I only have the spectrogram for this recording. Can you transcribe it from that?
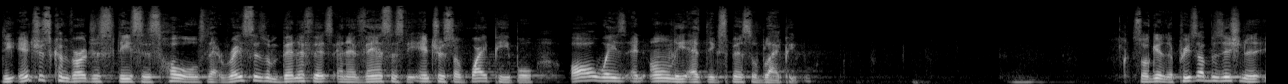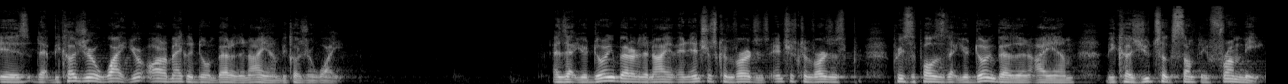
The interest convergence thesis holds that racism benefits and advances the interests of white people always and only at the expense of black people. So again, the presupposition is that because you're white, you're automatically doing better than I am because you're white. And that you're doing better than I am, and interest convergence, interest convergence presupposes that you're doing better than I am because you took something from me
